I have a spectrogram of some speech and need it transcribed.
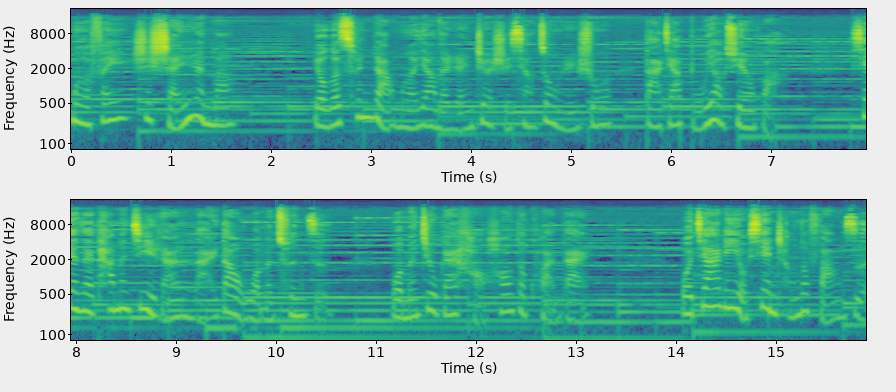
莫非是神人吗？”有个村长模样的人这时向众人说：“大家不要喧哗。现在他们既然来到我们村子。”我们就该好好的款待。我家里有现成的房子，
